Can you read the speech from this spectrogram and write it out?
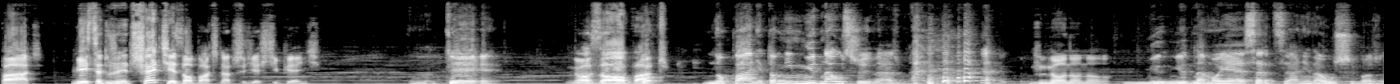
Patrz. Miejsce drużyny trzecie, zobacz, na 35. No, Ty! No zobacz. No panie, to mi miód na uszy. aż- No, no, no. Miód, na moje serce, a nie na uszy, Boże.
